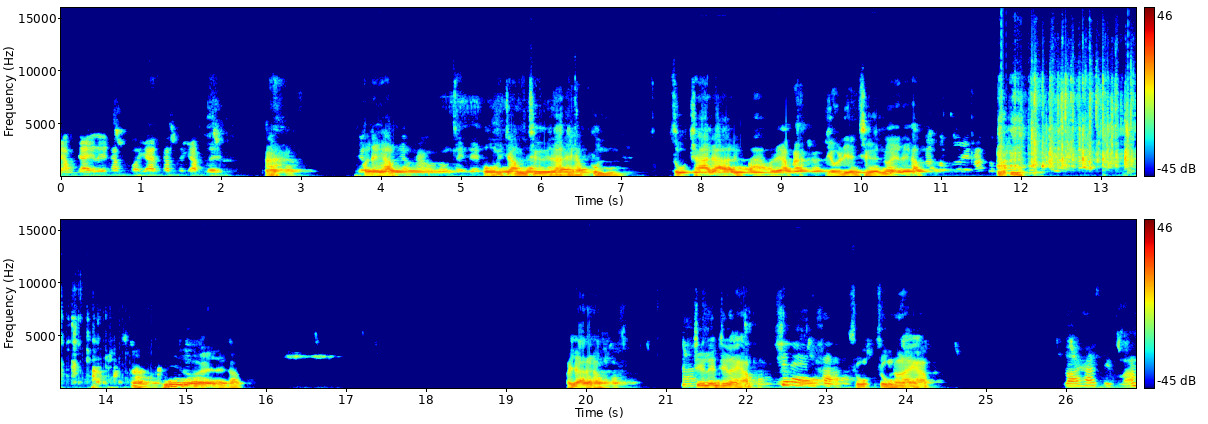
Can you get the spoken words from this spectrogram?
ยับใหญ่เลยครับ ขออนุญาตครับขยับเลยอะคนไหนครับเจ้าขาวน้องใส่แว่นผมจำชื่อได้ครับ คุณสุชาดาหรือเปล่านะครับอะเดี๋ยวเรียนเชิญหน่อยนะครับมาตบมือเลยครับตบมือตบมือเลยครับ อ่านี่เลยนะครับ ขออนุญาตนะครับ ชื่อเล่นชื่ออะไรครับ ชื่อแดงค่ะสูงสูงเท่าไหร่ครับร้อยห้าสิบมั้ง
